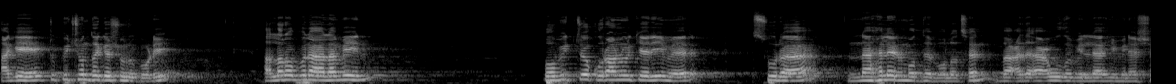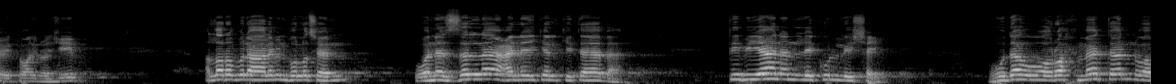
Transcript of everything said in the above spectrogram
আগে একটু পিছন থেকে শুরু করি। আল্লাহ রবুল্লা আলমিন পবিত্র কোরআনুল করিমের সুরা নাহলের মধ্যে বলেছেন বা রাজিম। আল্লাহ রবুল্লা আলমিন বলেছেন কিতাবা হুদা ওয়া ওয়া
